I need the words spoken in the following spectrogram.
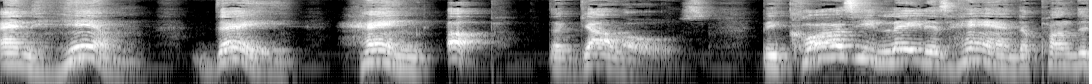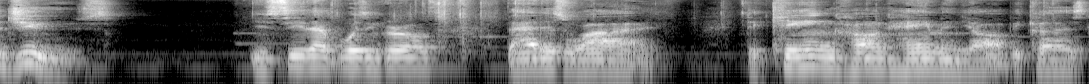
and him they hanged up the gallows because he laid his hand upon the Jews. You see that, boys and girls? That is why the king hung Haman, y'all, because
